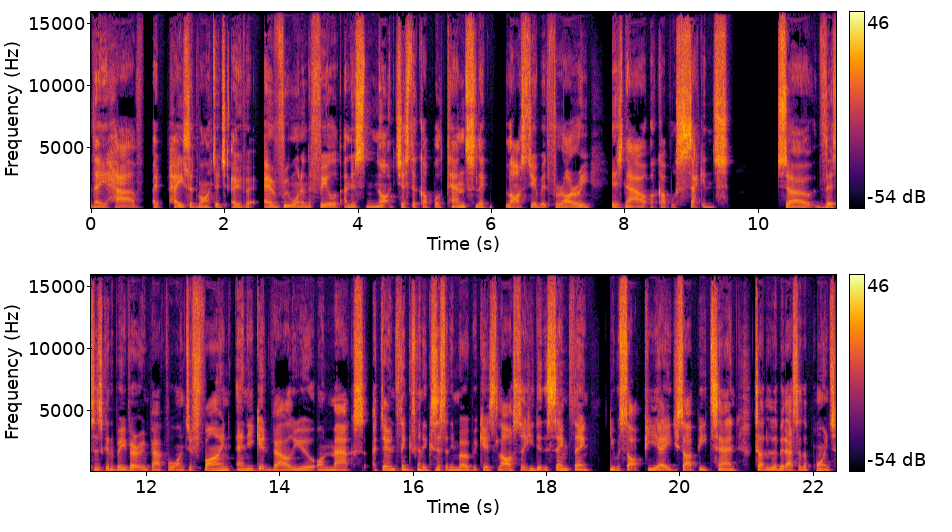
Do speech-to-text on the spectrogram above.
they have a pace advantage over everyone in the field, and it's not just a couple of tenths like last year with Ferrari. Is now a couple seconds. So this is going to be very impactful. And to find any good value on Max, I don't think it's going to exist anymore because last year he did the same thing. He would start P8, he started P10, start a little bit after the points,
